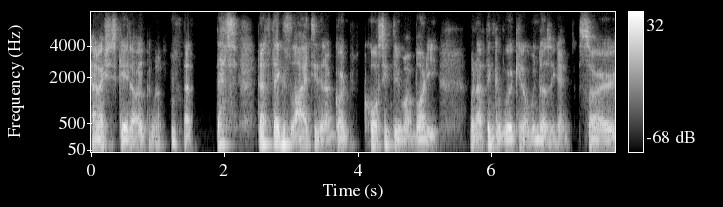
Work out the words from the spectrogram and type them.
I'm actually scared to open it. Hmm. that that's that's the anxiety that I've got coursing through my body when I think of working on Windows again. So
